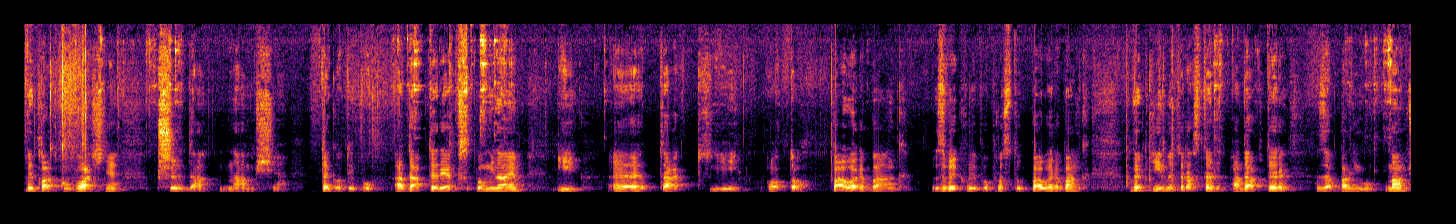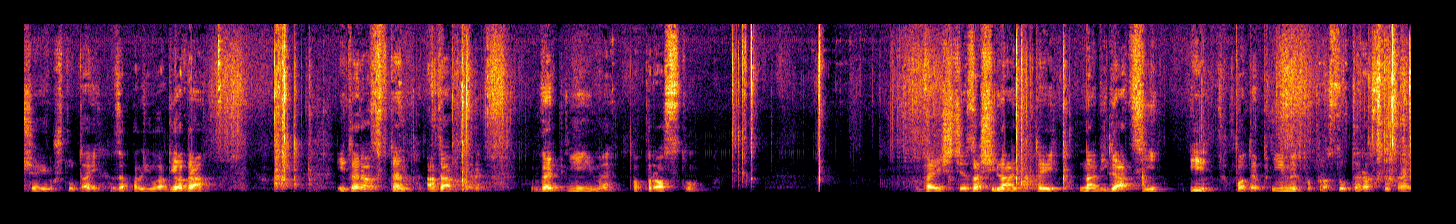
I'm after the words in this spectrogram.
wypadku właśnie przyda nam się tego typu adapter, jak wspominałem, i e, taki oto powerbank, zwykły po prostu powerbank. Wepnijmy teraz ten adapter. Zapalił nam się już tutaj, zapaliła dioda. I teraz w ten adapter wepnijmy po prostu wejście zasilania tej nawigacji i podepnijmy po prostu teraz tutaj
